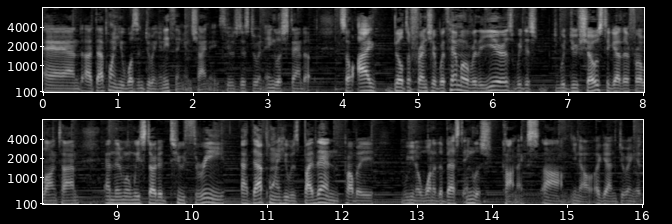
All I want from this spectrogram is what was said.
And at that point, he wasn't doing anything in Chinese. He was just doing English stand up. So I built a friendship with him over the years. We just would do shows together for a long time. And then when we started 2 3, at that point, he was by then probably you know one of the best English comics. Um, you know, again doing it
